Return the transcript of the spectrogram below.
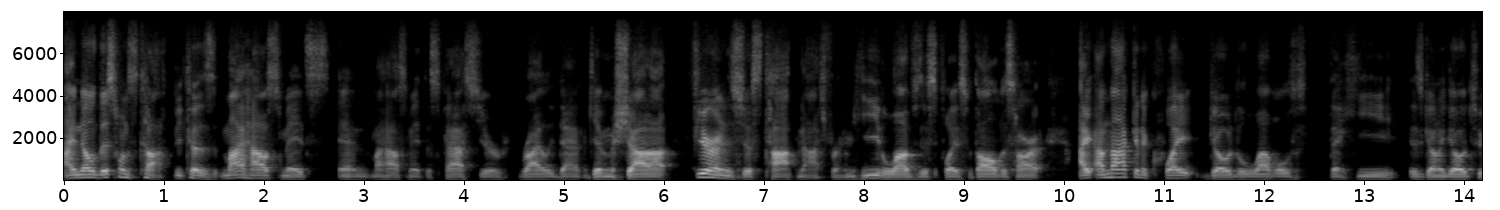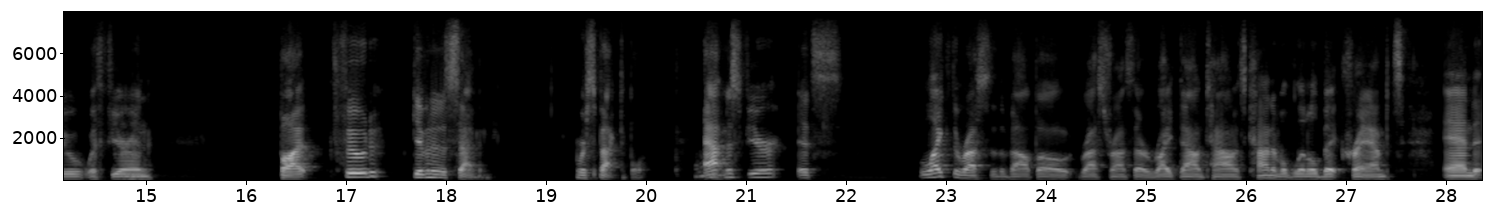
I know this one's tough because my housemates and my housemate this past year, Riley Dent, give him a shout out. Furin is just top notch for him. He loves this place with all of his heart. I, am not going to quite go to the levels that he is going to go to with mm-hmm. Furin, but food, giving it a seven. Respectable. Oh. Atmosphere, it's like the rest of the Valpo restaurants that are right downtown. It's kind of a little bit cramped. And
